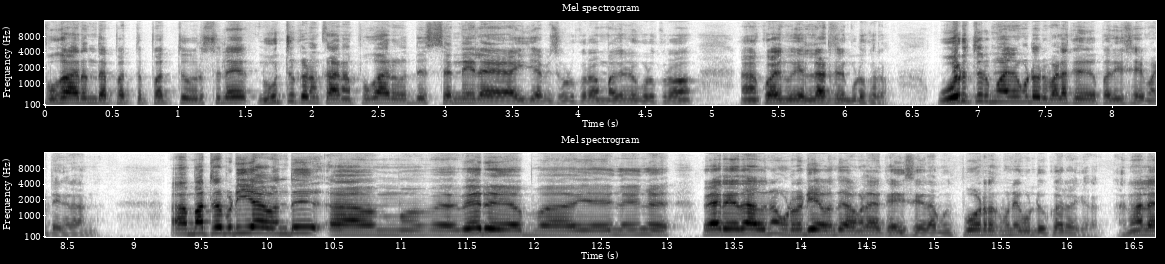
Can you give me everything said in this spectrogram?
புகார் இந்த பத்து பத்து வருஷத்தில் நூற்றுக்கணக்கான புகார் வந்து சென்னையில் ஐஜி ஆஃபீஸ் கொடுக்குறோம் மதுரையில் கொடுக்குறோம் கோயம்புத்தூர் எல்லா இடத்துலையும் கொடுக்குறோம். ஒருத்தர் மாதிரி கூட ஒரு வழக்கு பதிவு செய்ய மாட்டேங்கிறாங்க. மற்றபடியாக வந்து வே- வேறு எங்கள் எங்கள் வேறு ஏதாவதுனா உடனடியாக வந்து அவங்கள கைது செய்கிறாங்க போடுறதுக்கு முன்னே கொண்டு உட்கார வைக்கிறாங்க. அதனால்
